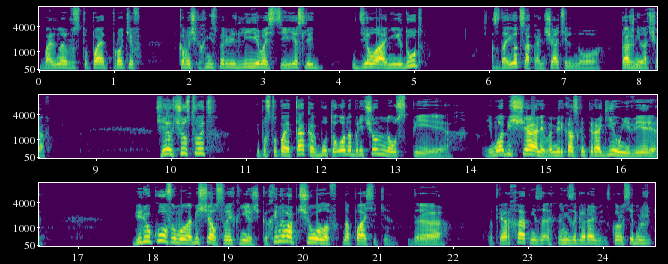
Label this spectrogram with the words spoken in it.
больной выступает против в кавычках несправедливости если дела не идут сдается окончательно даже не начав человек чувствует и поступает так как будто он обречен на успех. Ему обещали в американском пироге универе. Бирюков ему обещал в своих книжечках и новопчелов на пасеке. Да патриархат не за не за горами. Скоро все мужики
